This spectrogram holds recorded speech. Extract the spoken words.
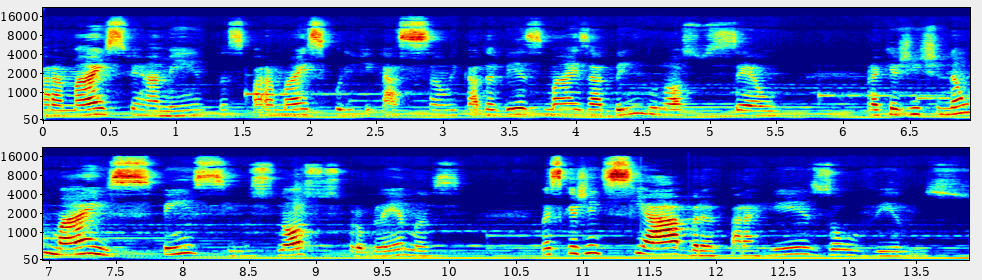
para mais ferramentas, para mais purificação e cada vez mais abrindo o nosso céu, para que a gente não mais pense nos nossos problemas, mas que a gente se abra para resolvê-los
